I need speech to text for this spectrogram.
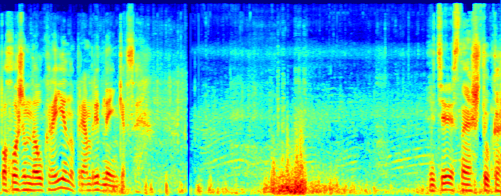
похожим на Україну, прям рідненьке все. Интересная штука.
